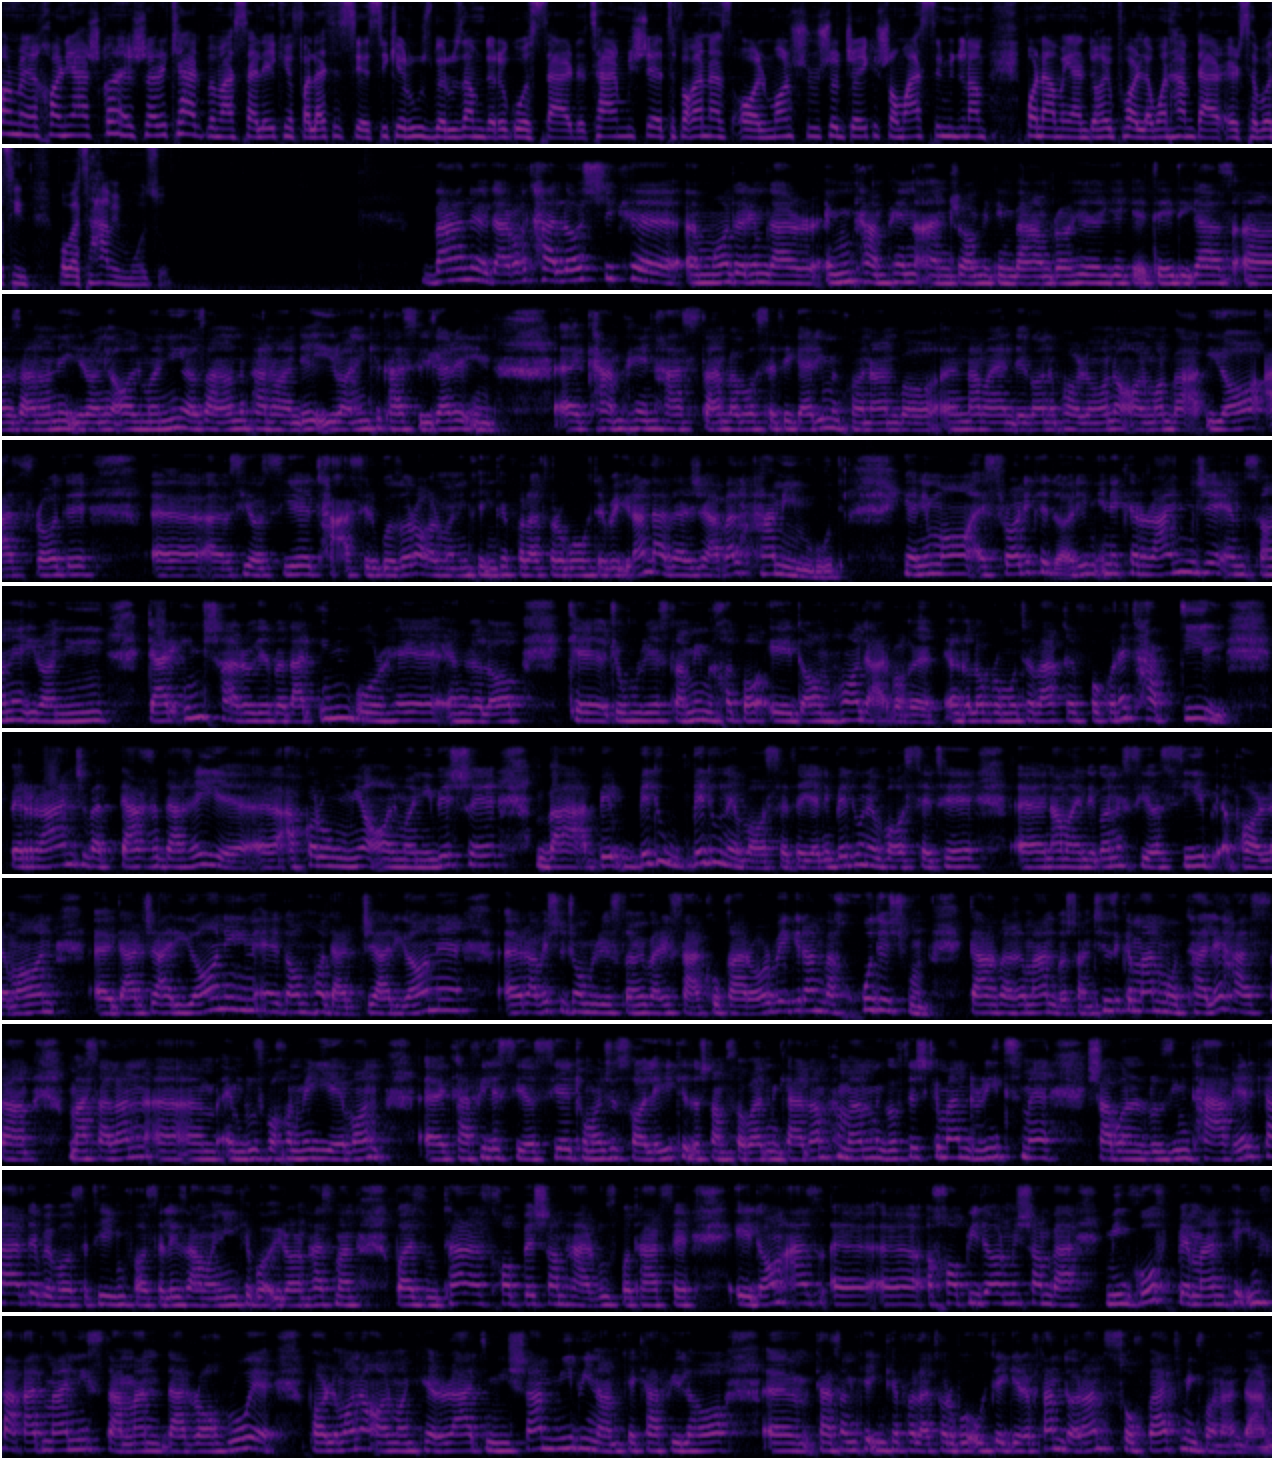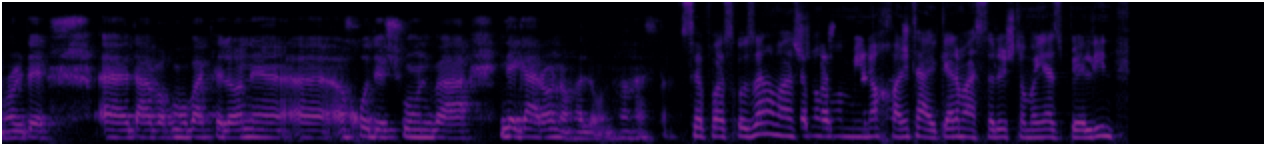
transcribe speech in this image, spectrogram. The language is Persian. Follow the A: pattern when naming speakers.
A: خانم خانی اشکان اشاره کرد به مسئله کفالت سیاسی که روز به روزم داره گسترده تر میشه. اتفاقا از آلمان شروع شد. جایی که شما هستید می‌دونم با نماینده های پارلمان هم در ارتباطین. بابت همین موضوع.
B: بله در واقع تلاشی که ما داریم در این کمپین انجام میدیم به همراه یک عده دیگه از زنان ایرانی آلمانی یا زنان پناهنده ایرانی که تحصیلگر این کمپین هستن و واسطه‌گری می‌کنن با نمایندگان پارلمان آلمان و یا افراد سیاسی تاثیرگذار آلمانی که این کفالت رو به عهده بگیرن در درجه اول همین بود. یعنی ما اصراری که داریم اینه که رنج انسان ایرانی در این شرایط و در این بره انقلاب که جمهوری اسلامی می‌خواد با اعدام ها در واقع انقلاب رو متوقف بکنه تبدیل به رنج و دغدغه افکار عمومی آلمانی بشه و بدون واسطه یعنی بدون واسطه نمایندگان سیاسی پارلمان در جریان این اعدام ها در جریان روش جمهوری اسلامی برای سرکوب قرار بگیرن و خودشون دغدغه من باشن. چیزی که من مطلع هستم مثلا امروز با خانم یوان کفیل سیاسی توماج صالحی که داشتم صحبت می‌کردم به من میگفتش که من ریتم شبان روزیم تغییر کرده به واسطه این فاصله زمانی که با ایران هست من باید زودتر از خواب بشم هر روز با ترس اعدام از خواب بیدار میشم و می‌گفت به من که این فقط من نیستم من در راهرو پارلمان آلمان که رد میشم می‌بینم که کفیل ها کسانی که این کفالت ها رو به عهده گرفتن دارن صحبت می‌کنن در مورد در واقع موکلان خودشون و نگران حال اونها هستن.
A: سپاسگزارم از شما مینا خانی مسائل اجتماعی از برلین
